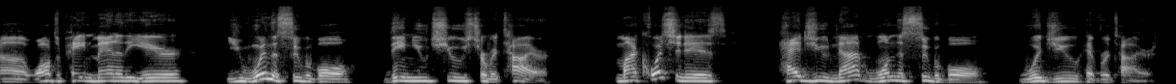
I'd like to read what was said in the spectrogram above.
uh Walter Payton Man of the Year. You win the Super Bowl, then you choose to retire. My question is, had you not won the Super Bowl, would you have retired?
